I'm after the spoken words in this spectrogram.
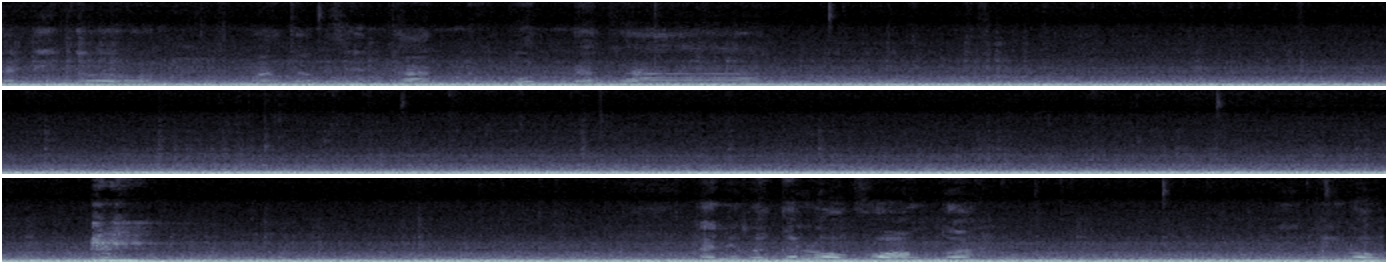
อันนี้ก็มาทางเส้นท่านบนนะคะ อันนี้มันก็หลอกคล้องตัวนี่มันหลอก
